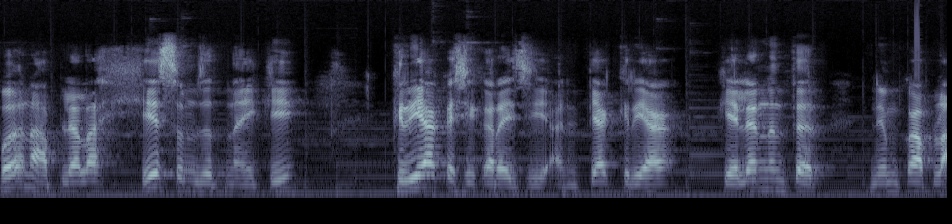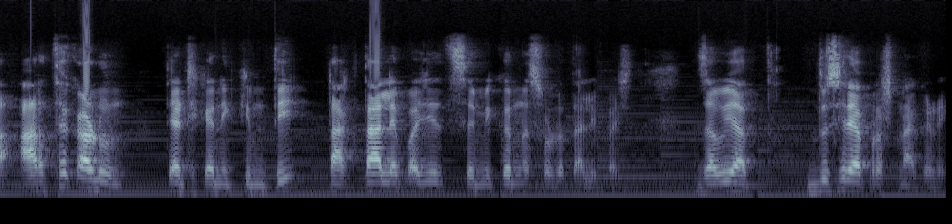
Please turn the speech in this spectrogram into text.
पण आपल्याला हे समजत नाही की क्रिया कशी करायची आणि त्या क्रिया केल्यानंतर नेमका आपला अर्थ काढून त्या ठिकाणी किमती टाकता आल्या पाहिजेत समीकरण सोडत आली पाहिजेत. जाऊयात दुसऱ्या प्रश्नाकडे.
